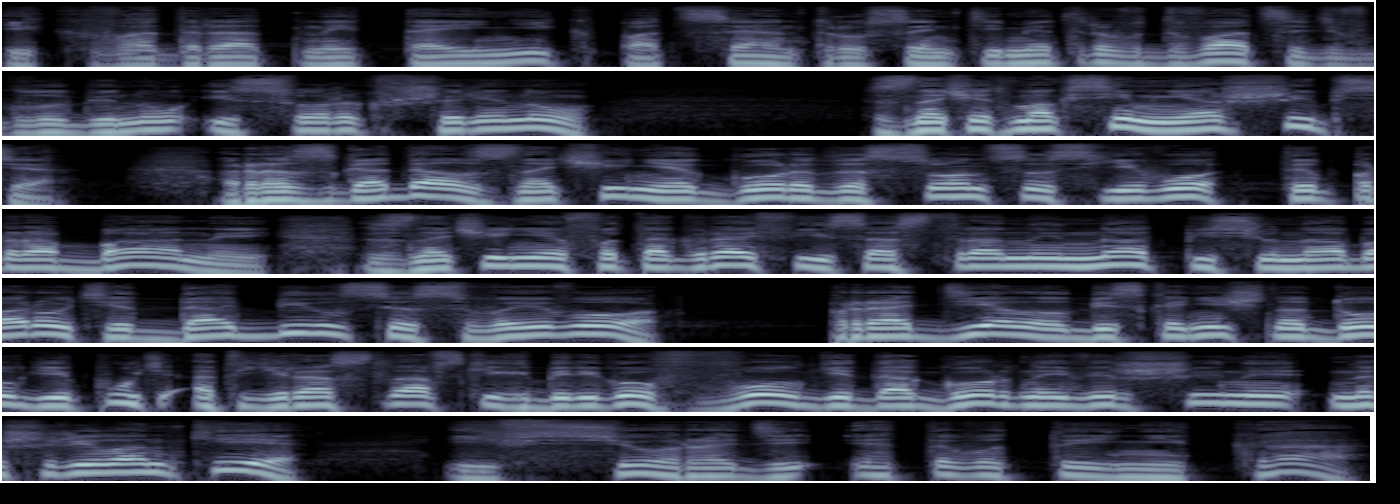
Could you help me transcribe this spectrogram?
и квадратный тайник по центру сантиметров двадцать в глубину и сорок в ширину. Значит, Максим не ошибся. Разгадал значение города солнца с его тепрабаной, значение фотографии со странной надписью на обороте, добился своего. Проделал бесконечно долгий путь от ярославских берегов Волги до горной вершины на Шри-Ланке. И все ради этого тайника.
